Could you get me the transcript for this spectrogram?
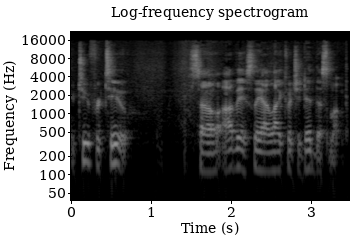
you're two for two. So obviously I liked what you did this month.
